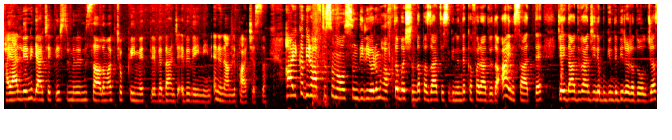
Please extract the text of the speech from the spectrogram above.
hayallerini gerçekleştirmelerini sağlamak çok kıymetli ve bence ebeveynliğin en önemli parçası. Harika bir hafta sonu olsun diliyorum. Hafta başında pazartesi gününde Kafa Radyo'da aynı saatte Ceyda Düvenci ile bugün de bir arada olacağız.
